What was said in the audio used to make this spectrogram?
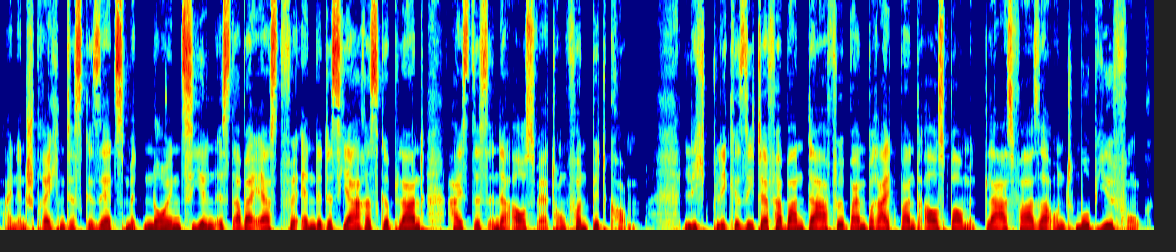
ein entsprechendes Gesetz mit neuen Zielen ist aber erst für Ende des Jahres geplant, heißt es in der Auswertung von Bitkom. Lichtblicke sieht der Verband dafür beim Breitbandausbau mit Glasfaser und Mobilfunk.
